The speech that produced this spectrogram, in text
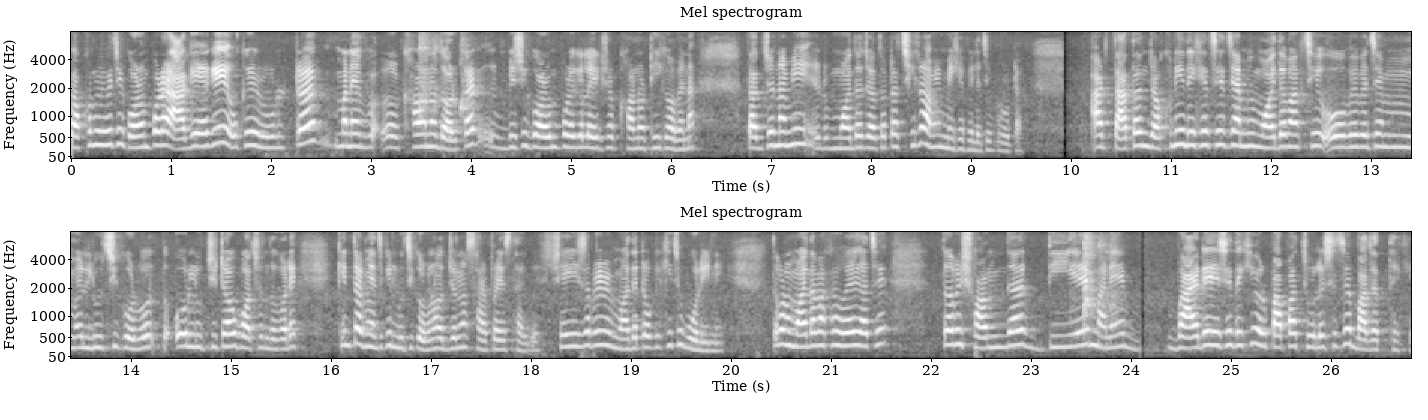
তখন ভেবেছি গরম পড়ার আগে আগে ওকে রোলটা মানে খাওয়ানো দরকার। বেশি গরম পড়ে গেলে এইসব খাওয়ানো ঠিক হবে না। তার জন্য আমি ময়দা যতটা ছিল আমি মেখে ফেলেছি পুরোটা। আর তাতান যখনই দেখেছে যে আমি ময়দা মাখছি, ও ভেবেছে লুচি করব। তো ও লুচিটাও পছন্দ করে, কিন্তু আমি আজকে লুচি করব না, ওর জন্য সারপ্রাইজ থাকবে। সেই হিসাবে আমি ময়দাটা ওকে কিছু বলিনি। তো আমার ময়দা মাখা হয়ে গেছে। তো আমি সন্ধ্যা দিয়ে মানে বাইরে এসে দেখি ওর পাপা চলে এসেছে বাজার থেকে।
